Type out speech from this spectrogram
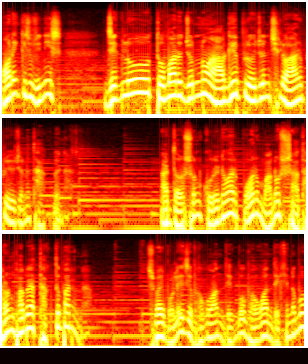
অনেক কিছু জিনিস যেগুলো তোমার জন্য আগে প্রয়োজন ছিল, আর প্রয়োজনে থাকবে না। আর দর্শন করে নেওয়ার পর মানুষ সাধারণভাবে আর থাকতে পারে না। সবাই বলে যে, ভগবান দেখব, ভগবান দেখে নেব।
